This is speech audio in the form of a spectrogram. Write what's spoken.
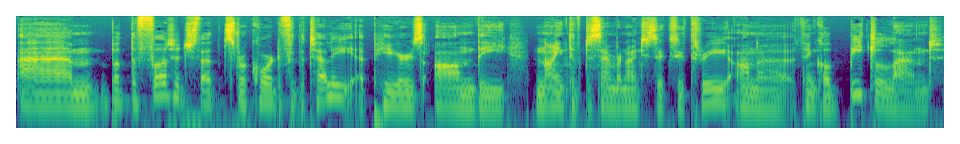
Um, but the footage that's recorded for the telly appears on the 9th of December 1963 on a thing called Beatleland.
